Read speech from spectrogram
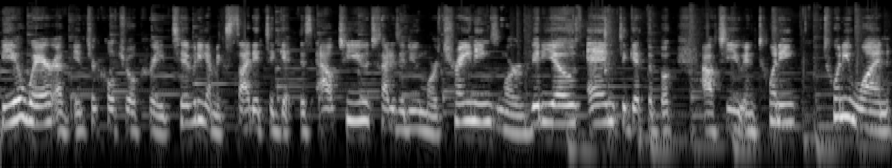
be aware of intercultural creativity. I'm excited to get this out to you, excited to do more trainings, more videos, and to get the book out to you in 2021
